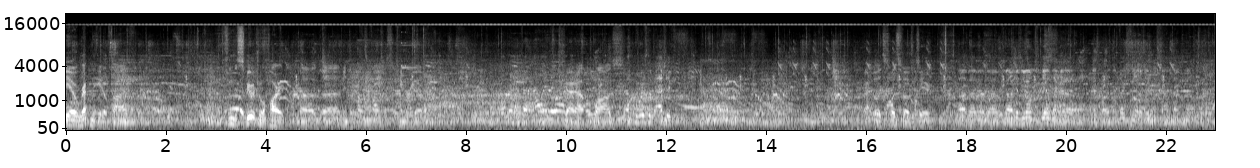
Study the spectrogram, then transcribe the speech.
Leo repping the 805. From the spiritual heart of uh, Ventura County, Camarillo. Shout out Olaz. Where's the magic? Alright, let's let's focus here. Uh, no, no, no. No, because you don't, he has like a, his heart infection, he like now.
